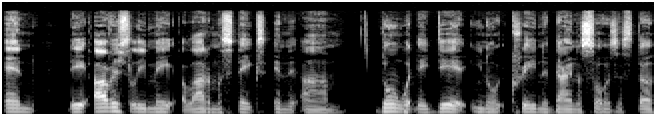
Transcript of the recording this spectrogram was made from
and they obviously made a lot of mistakes in um doing what they did. You know, creating the dinosaurs and stuff.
